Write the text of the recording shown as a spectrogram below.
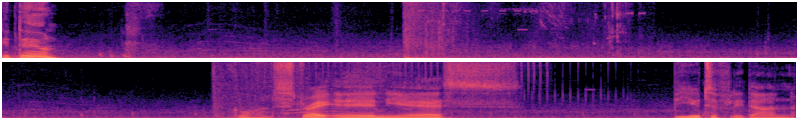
Get down. Go on, straight in, yes. Beautifully done.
